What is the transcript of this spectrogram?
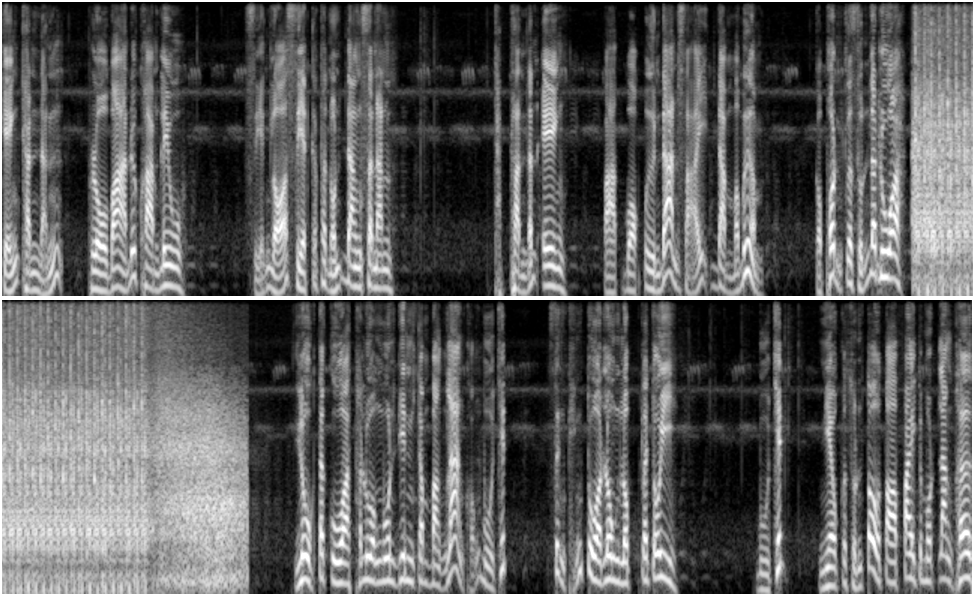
เก๋งคันนั้นโผล่มาด้วยความเร็ว เสียงหลอเสียดกับถนนดังสนัน่นฉับพลันนั้นเอง ปากบอกปืนด้านสายดำมาเมื่อม ก็พ่นกระสุนละดัว ลูกตะกัวทะลวงมูลดินกำบังล่างของบูชิด ซึ่งทิ้งตัวลงหลบกระจุย บูชิดเหนียวกระสุนโต้ต่อไปจนหมดลังเพลิง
